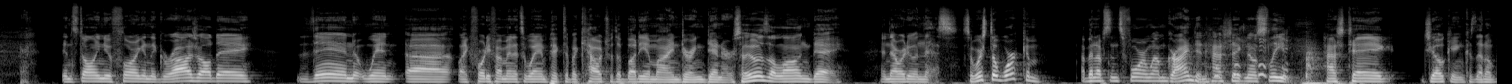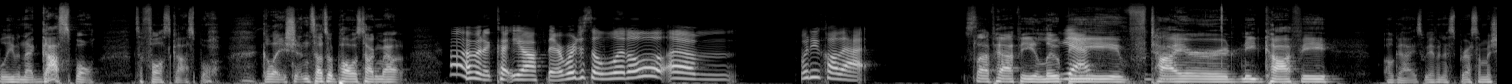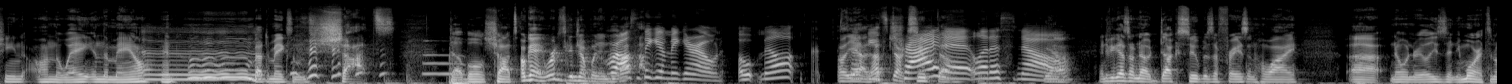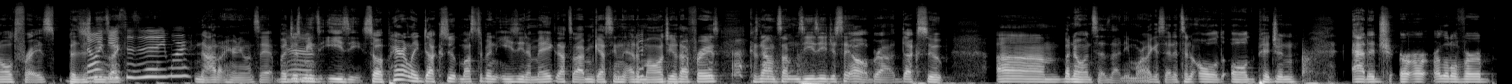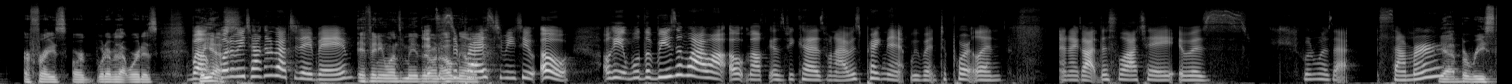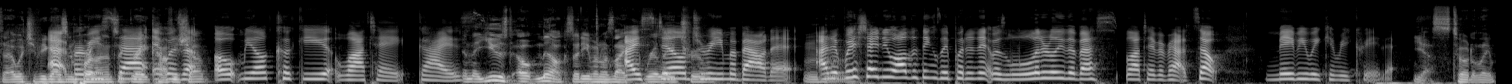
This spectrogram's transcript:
installing new flooring in the garage all day. Then went uh, like 45 minutes away and picked up a couch with a buddy of mine during dinner. So it was a long day. And now we're doing this. So we're still working. I've been up since four and I'm grinding. Hashtag no sleep. Hashtag joking because I don't believe in that gospel. It's a false gospel. Galatians. That's what Paul was talking about. I'm gonna cut you off there. We're just a little um, what do you call that? Slap happy, loopy, Yes. tired, need coffee. Oh, guys, we have an espresso machine on the way in the mail. and about to make some shots. Double shots. Okay, we're just going to jump right into We're also thinking of making our own oat milk. Oh, So yeah, if that's you've duck soup, tried though. it, let us know. Yeah. And if you guys don't know, duck soup is a phrase in Hawaii. Uh, no one really uses it anymore. It's an old phrase, but it just No one means like uses it anymore. no, I don't hear anyone say it, but it just means easy. So apparently, duck soup must have been easy to make. That's why I'm guessing the etymology of that phrase. Because now when something's easy, you just say, "Oh, bruh, duck soup." Um, but no one says that anymore. Like I said, it's an old, old Pidgin adage or, or, or little verb or phrase or whatever that word is. Well, yes, what are we talking about today, babe? if anyone's made their It's own a oat milk, surprise to me too. Oh, okay. Well, the reason why I want oat milk is because when I was pregnant, we went to Portland, and I got this latte. It was when was that? Summer. yeah, barista. Which if you guys At in Portland, it's a Barista, great it was shop. an oatmeal cookie latte, guys. and they used oat milk, so it even was like I really still true. Mm-hmm. dream about it. I wish I knew all the things they put in it. It was literally the best latte I've ever had. So maybe we can recreate it. Yes, totally.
